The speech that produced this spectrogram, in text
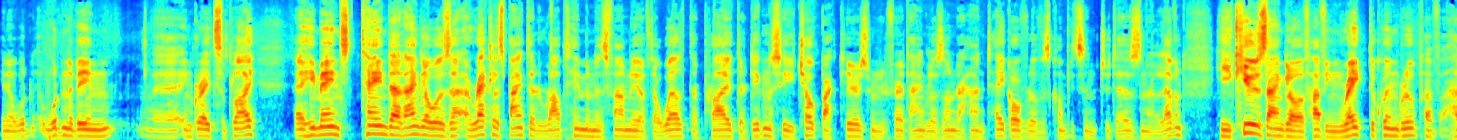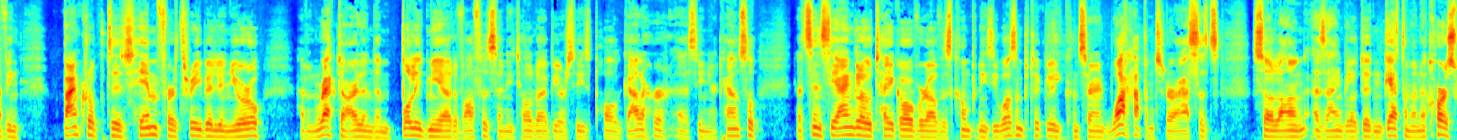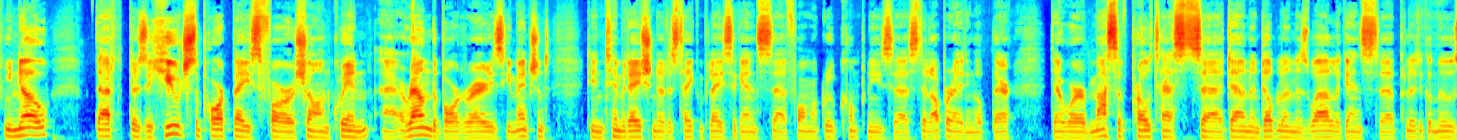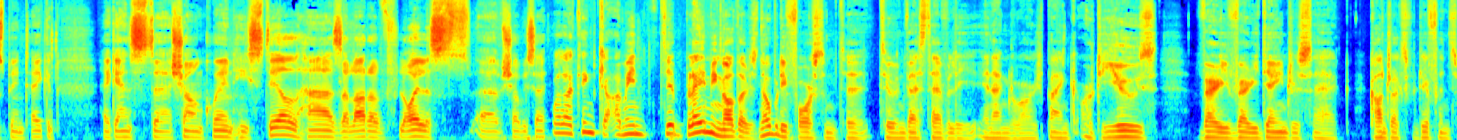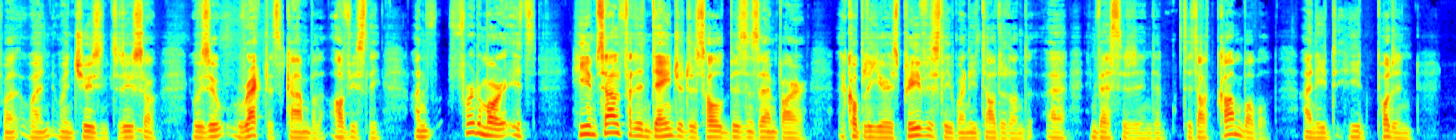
you know, wouldn't, wouldn't have been uh, in great supply. Uh, he maintained that Anglo was a, a reckless bank that robbed him and his family of their wealth, their pride, their dignity. He choked back tears when he referred to Anglo's underhand takeover of his companies in 2011. He accused Anglo of having raped the Quinn Group, of having bankrupted him for 3 billion euro, having wrecked Ireland and bullied me out of office. And he told IBRC's Paul Gallagher, uh, senior counsel, that since the Anglo takeover of his companies, he wasn't particularly concerned what happened to their assets so long as Anglo didn't get them. And of course, we know that there's a huge support base for Sean Quinn uh, around the border areas. You mentioned the intimidation that has taken place against uh, former group companies uh, still operating up there. There were massive protests uh, down in Dublin as well against uh, political moves being taken against uh, Sean Quinn. He still has a lot of loyalists, uh, shall we say. well, I think I mean blaming others. Nobody forced them to to invest heavily in Anglo Irish Bank or to use very very dangerous. Uh, Contracts for difference when, when when choosing to do so. It was a reckless gamble, obviously, and furthermore, it's he himself had endangered his whole business empire a couple of years previously when he dotted on the, uh, invested in the, the dot com bubble, and he'd he'd put in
